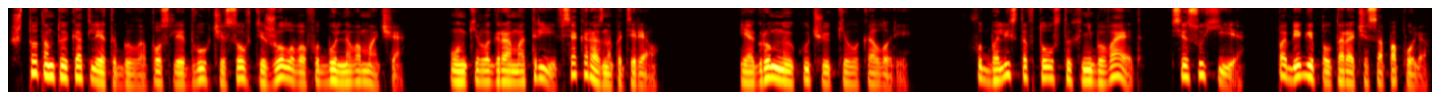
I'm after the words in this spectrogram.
Что там той котлеты было после двух часов тяжелого футбольного матча? Он килограмма три, всяко разно потерял. И огромную кучу килокалорий. Футболистов толстых не бывает, все сухие. Побегай полтора часа по полю.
